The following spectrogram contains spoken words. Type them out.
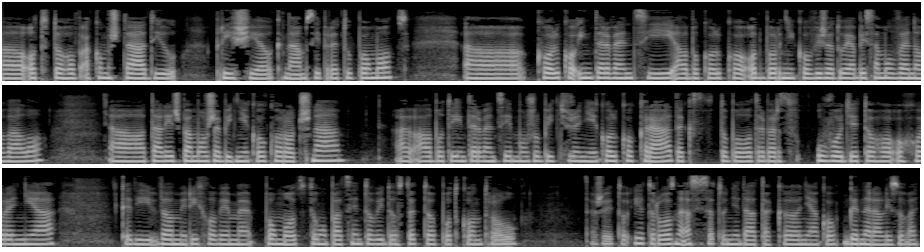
od toho, v akom štádiu prišiel k nám si pre tú pomoc, koľko intervencií alebo koľko odborníkov vyžaduje, aby sa mu venovalo. Tá liečba môže byť niekoľkoročná, alebo tie intervencie môžu byť, že niekoľkokrát, tak to bolo treba v úvode toho ochorenia, kedy veľmi rýchlo vieme pomôcť tomu pacientovi dostať to pod kontrolu. Takže je to, je to rôzne, asi sa to nedá tak e, nejako generalizovať.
